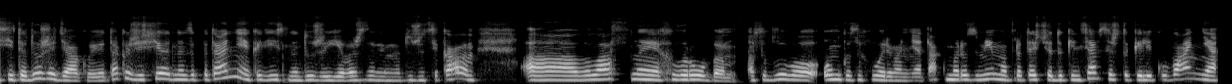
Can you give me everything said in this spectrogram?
Сіто, дуже дякую. Також ще одне запитання, яке дійсно дуже є важливим і дуже цікавим. А власне, хвороби, особливо онкозахворювання. Так, ми розуміємо про те, що до кінця все ж таки лікування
